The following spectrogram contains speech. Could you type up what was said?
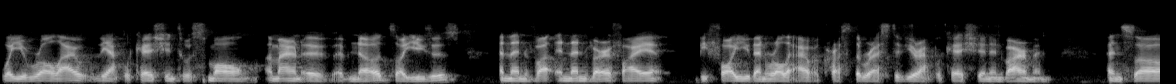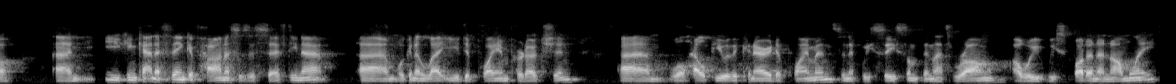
where you roll out the application to a small amount of, of nodes or users and then and then verify it before you then roll it out across the rest of your application environment. And so um, you can kind of think of Harness as a safety net. Um, we're going to let you deploy in production. Um, we'll help you with the canary deployments. And if we see something that's wrong or we, we spot an anomaly,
